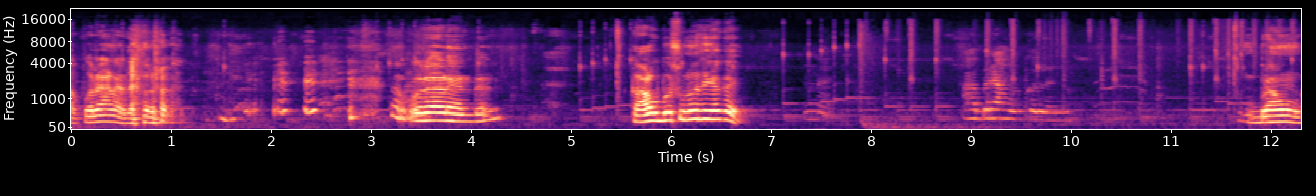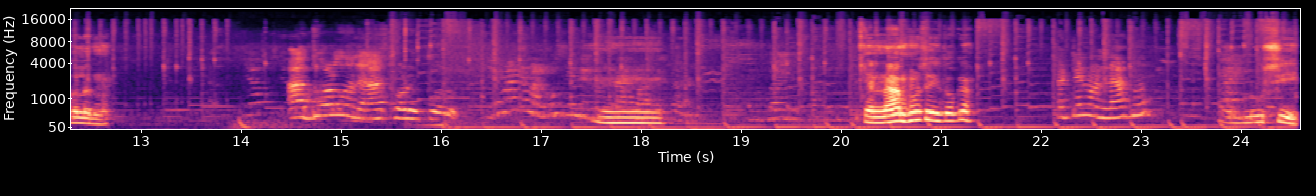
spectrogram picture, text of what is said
આ પુરાણા દાવરા આ પુરાણા દાવરા. કાળું બસું નથી એ કઈ आ ब्राउन कलर બ્રાઉન કલરનું આ ધોળું અને આ થોડું થોડું હમ. એનું નામ શું છે એ તો કે તેનું લુસી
